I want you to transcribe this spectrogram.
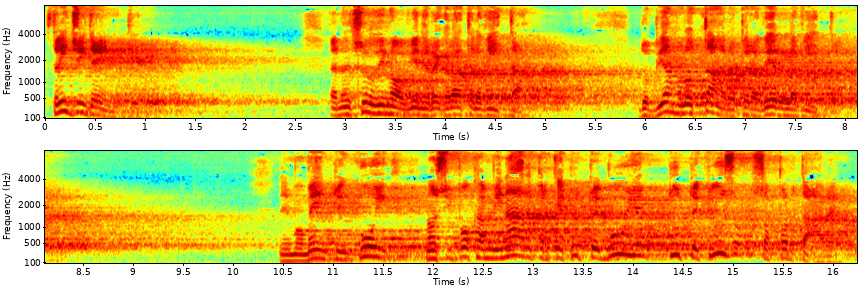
Stringi i denti, a nessuno di noi viene regalata la vita. Dobbiamo lottare per avere la vita. nel momento in cui non si può camminare perché tutto è buio, tutto è chiuso, sopportare.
